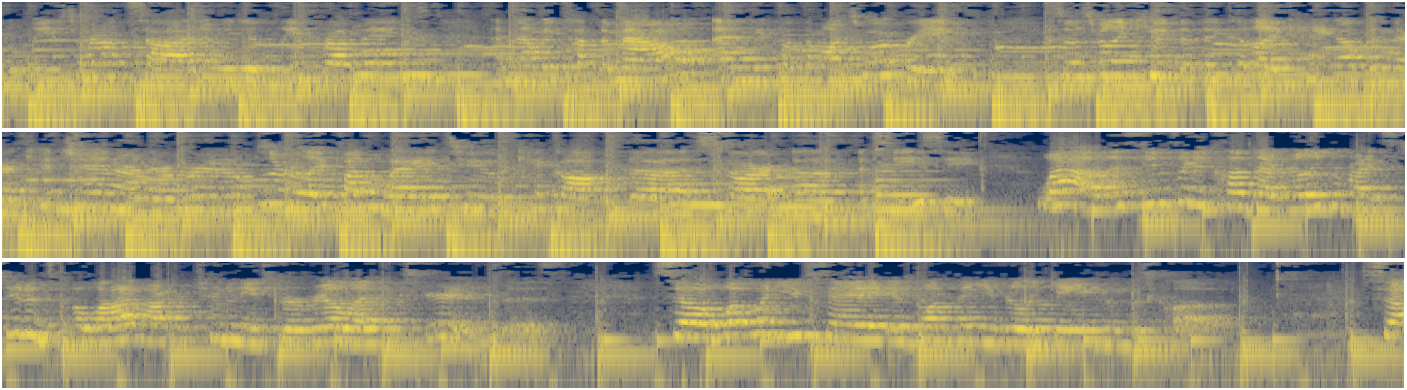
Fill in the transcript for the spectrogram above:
the leaves from outside and we did leaf rubbings and then we cut them out and we put them onto a wreath. So it's really cute that they could like hang up in their kitchen or their room. It was a really fun way to kick off the start of SCEC. Wow, this seems like a club that really provides students with a lot of opportunities for real life experiences. So what would you say is one thing you've really gained from this club? So,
